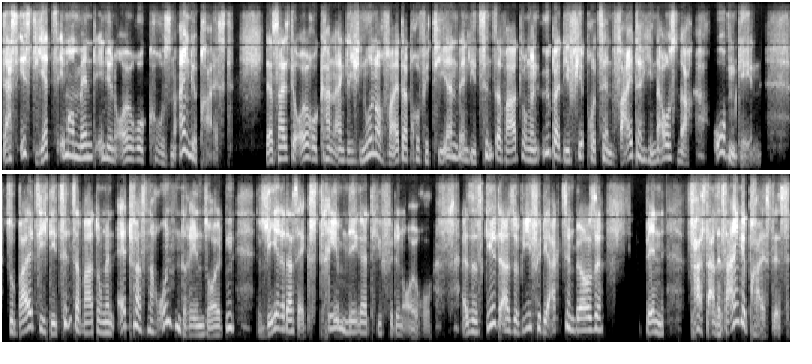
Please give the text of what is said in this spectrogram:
Das ist jetzt im Moment in den Euro-Kursen eingepreist. Das heißt, der Euro kann eigentlich nur noch weiter profitieren, wenn die Zinserwartungen über die vier Prozent weiter hinaus nach oben gehen. Sobald sich die Zinserwartungen etwas nach unten drehen sollten, wäre das extrem negativ für den Euro. Also es gilt also wie für die Aktienbörse, wenn fast alles eingepreist ist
